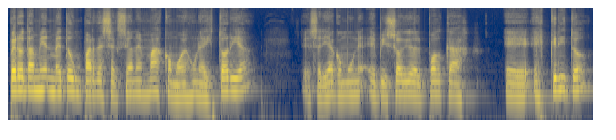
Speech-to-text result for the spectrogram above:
pero también meto un par de secciones más como es una historia, sería como un episodio del podcast eh, escrito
